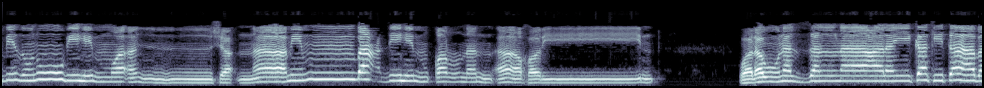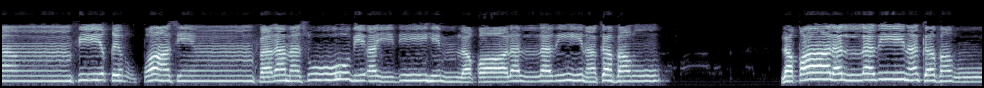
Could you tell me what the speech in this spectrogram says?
بذنوبهم وأنشأنا من بعدهم قرنا آخرين. ولو نزلنا عليك كتابا في قرطاس فلمسوه بأيديهم لقال الذين كفروا لقال الذين كفروا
